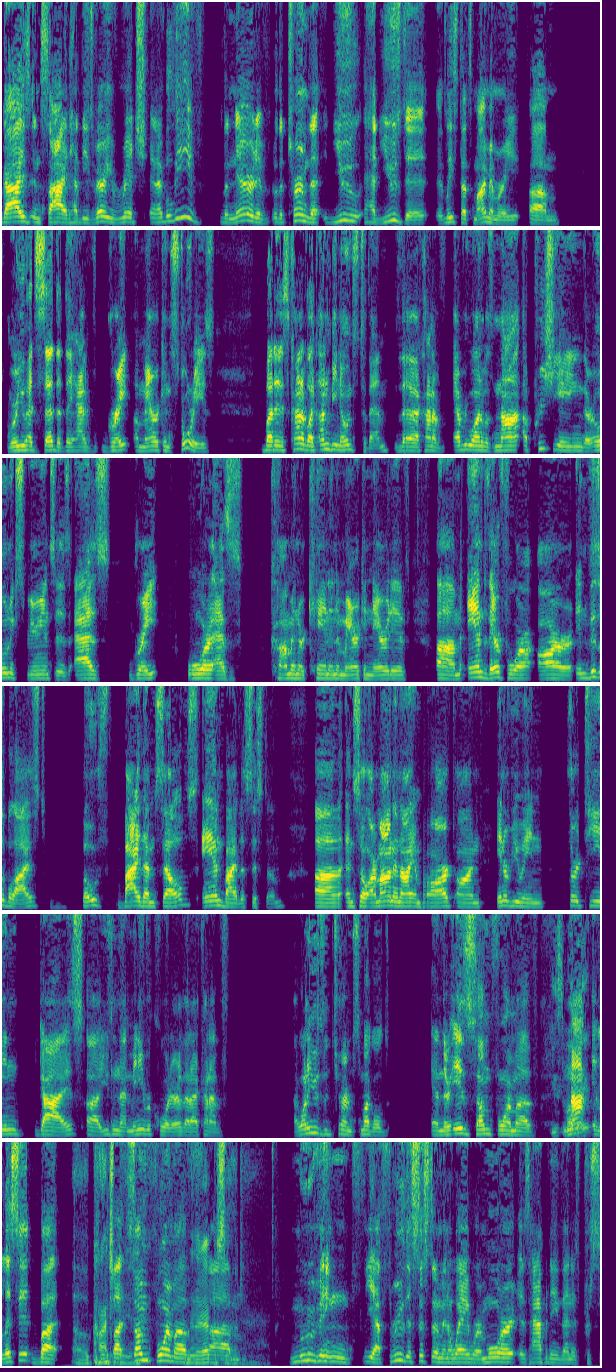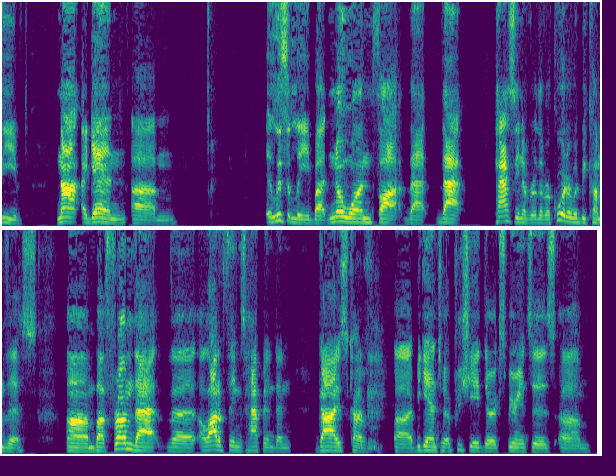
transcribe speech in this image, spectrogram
guys inside had these very rich, and I believe the narrative or the term that you had used it, at least that's my memory, um, where you had said that they had great American stories, but it's kind of like unbeknownst to them, the kind of everyone was not appreciating their own experiences as great or as common or canon American narrative, um, and therefore are invisibilized both by themselves and by the system. Uh, and so Armand and I embarked on interviewing 13 guys uh, using that mini recorder that I kind of, I want to use the term smuggled, and there is some form of not it. illicit, but oh, but some form of um, moving, yeah, through the system in a way where more is happening than is perceived. Not again um, illicitly, but no one thought that that passing of the recorder would become this. Um, but from that, the a lot of things happened, and guys kind of uh, began to appreciate their experiences. Um,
